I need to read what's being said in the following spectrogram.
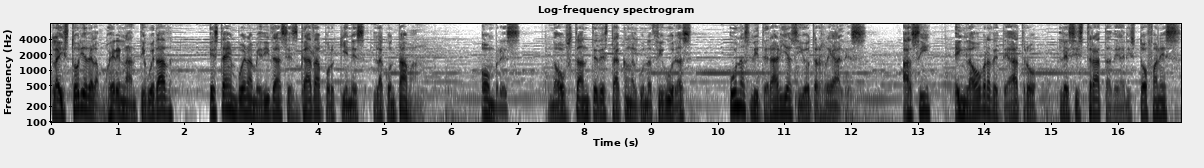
La historia de la mujer en la antigüedad está en buena medida sesgada por quienes la contaban. Hombres, no obstante, destacan algunas figuras, unas literarias y otras reales. Así, en la obra de teatro Lesistrata de Aristófanes,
